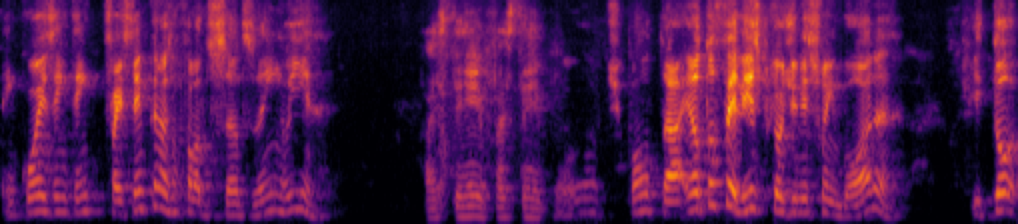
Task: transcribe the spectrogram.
Tem coisa, hein? Tem... Faz tempo que nós vamos falar do Santos, hein? Ia. Faz tempo, faz tempo. Vou te contar. Eu tô feliz porque o Diniz foi embora. E tô...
